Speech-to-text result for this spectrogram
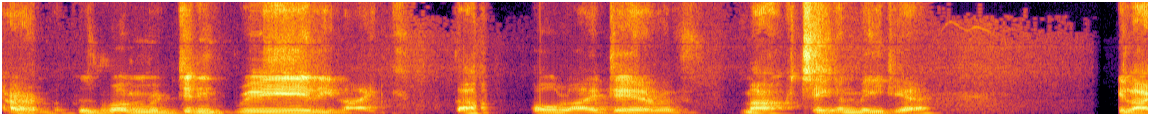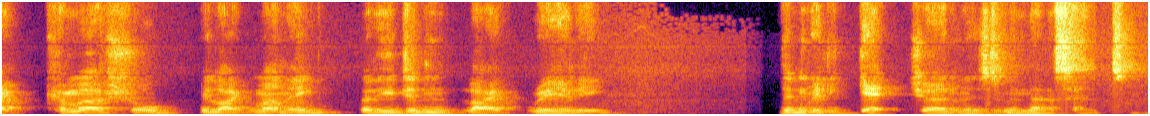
at because Ron didn't really like the whole idea of marketing and media. He liked commercial, he liked money, but he didn't like really, didn't really get journalism in that sense.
